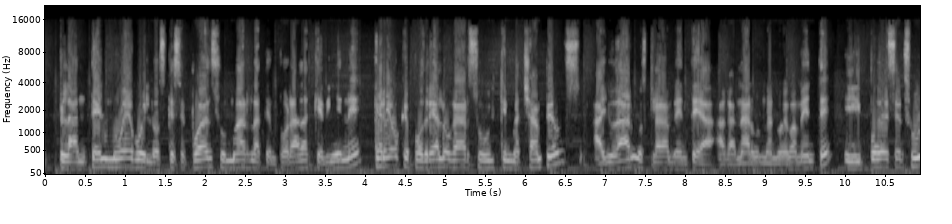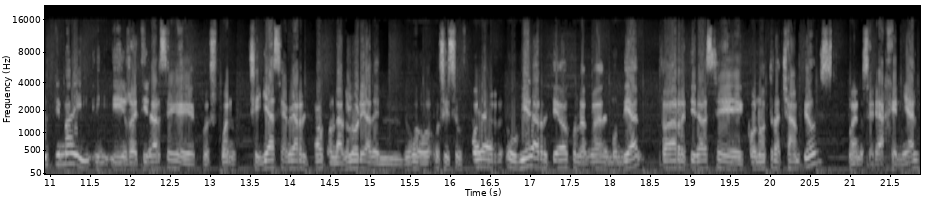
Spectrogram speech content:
plantel nuevo y los que se puedan sumar la temporada que viene, creo que podría lograr su última Champions, ayudarnos claramente a, ganar una nuevamente y puede ser su última y, retirarse, pues bueno, si ya se había retirado con la gloria del, o, si se hubiera retirado con la gloria del Mundial, pueda retirarse con otra Champions, bueno, sería genial.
